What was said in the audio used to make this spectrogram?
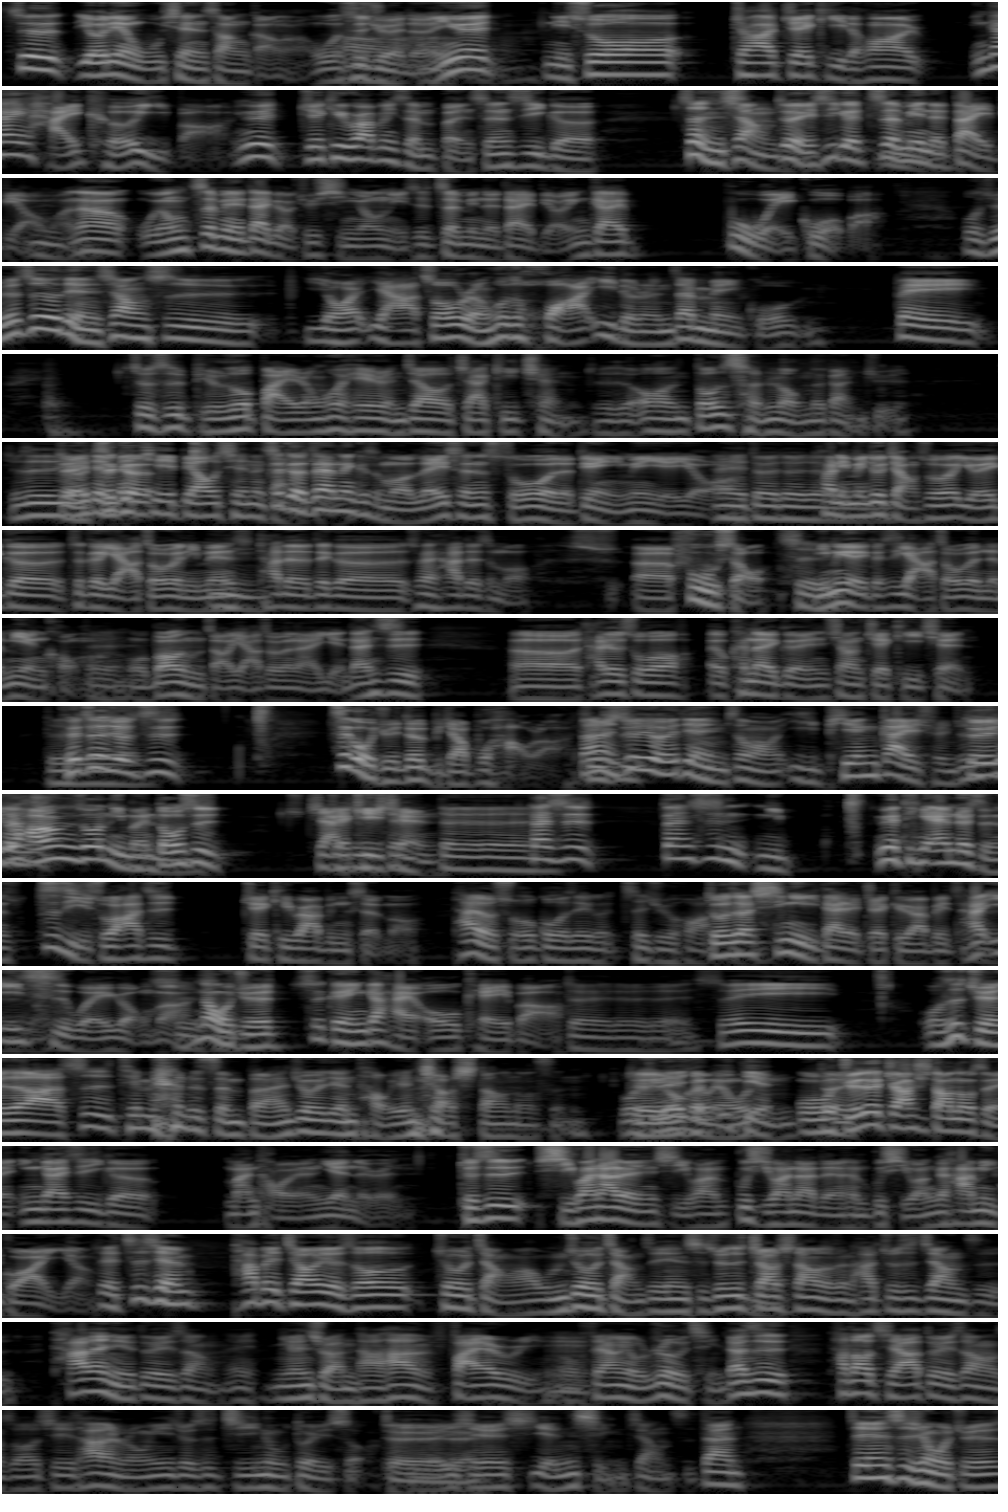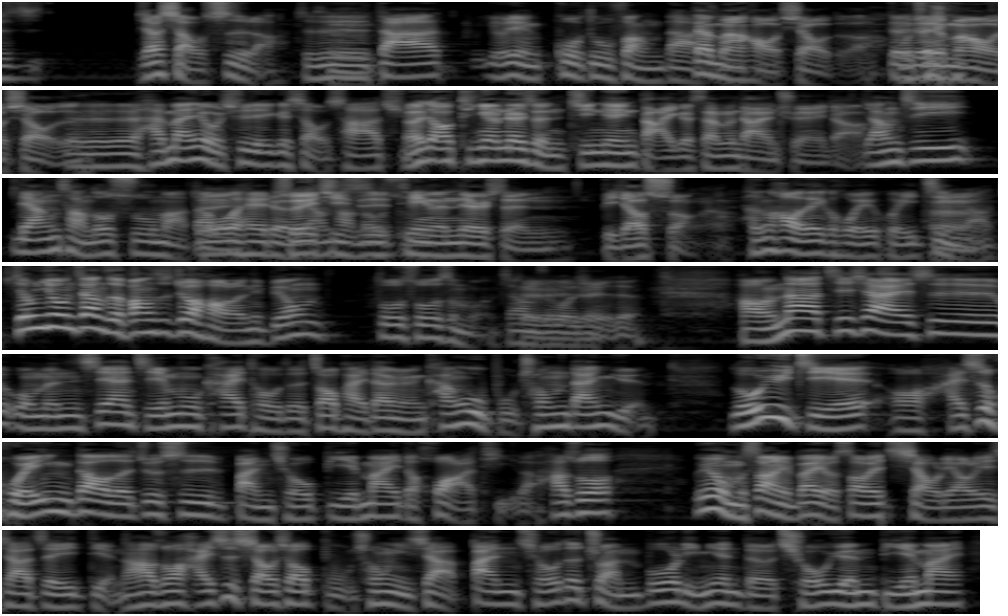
这有点无限上纲啊，我是觉得，哦、因为你说叫他 Jackie 的话。应该还可以吧，因为 Jackie Robinson 本身是一个正向的，对，是一个正面的代表嘛。那我用正面的代表去形容你是正面的代表，应该不为过吧？我觉得这有点像是有亚洲人或者华裔的人在美国被，就是比如说白人或黑人叫 Jackie Chan，就是哦，都是成龙的感觉。就是有点被贴标签的感觉，这个。这个在那个什么雷神索尔的电影里面也有，啊。哎，欸，对对对，它里面就讲说有一个这个亚洲人里面，他的这个算他的什么呃副手，是里面有一个是亚洲人的面孔嘛？我不知道怎么找亚洲人来演，但是呃，他就说，哎，我看到一个人像 Jackie Chan，所以这就是这个我觉得比较不好了。当然就有一点这种以偏概全，就是对，就好像是说你们都是 Jackie Chan，对对对，但是但是你因为听 Anderson 自己说他是。Jackie Robinson 吗？他有说过这个这句话，就是说新一代的 Jackie Robinson，他以此为荣嘛。那我觉得这个应该还 OK 吧？对对对，所以我是觉得啊，是 Tim Anderson 本来就有点讨厌 Josh Donaldson，我觉得有可能一点。我觉得 Josh Donaldson 应该是一个蛮讨人厌的人。就是喜欢他的人喜欢，不喜欢他的人很不喜欢，跟哈密瓜一样。对，之前他被交易的时候就有讲啊，我们就有讲这件事，就是 Josh Donaldson 他就是这样子，他在你的队上，哎、欸，你很喜欢他，他很 fiery，、嗯、非常有热情，但是他到其他队上的时候，其实他很容易就是激怒对手，对一些言行这样子。但这件事情，我觉得。比较小事啦，就是大家有点过度放大，嗯、但蛮好笑的啊。对对对，我觉得蛮好笑的。对对对，还蛮有趣的一个小插曲。而且 Tim Anderson 今天打一个三分打很全垒打，杨基两场都输嘛，Double Header，所以其实 Tim Anderson 比较爽啊，很好的一个回回敬啊，用、嗯、用这样子的方式就好了，你不用多说什么，这样子我觉得。好，那接下来是我们现在节目开头的招牌单元——刊物补充单元。罗玉杰哦，还是回应到了就是板球别麦的话题了，他说。因为我们上礼拜有稍微小聊了一下这一点，然后他说还是小小补充一下，板球的转播里面的球员别麦，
